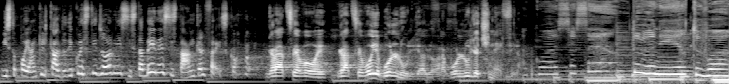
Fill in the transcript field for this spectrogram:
visto poi anche il caldo di questi giorni si sta bene e si sta anche al fresco. Grazie a voi, grazie a voi e buon luglio allora, buon luglio cinefilo. À quoi ça sert de venir te voir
